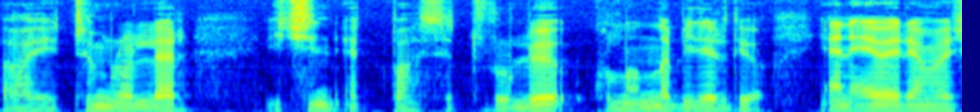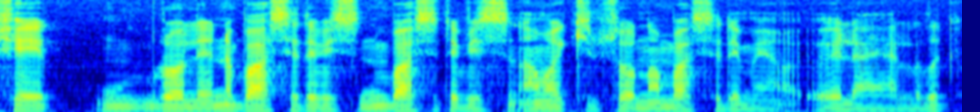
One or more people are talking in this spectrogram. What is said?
dahi tüm roller için et bahset rolü kullanılabilir diyor. Yani Everion ve şey rollerini bahsedebilsin, bahsedebilsin ama kimse ondan bahsedemiyor. Öyle ayarladık.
